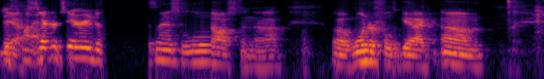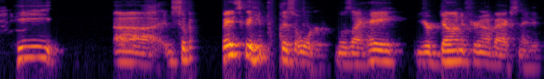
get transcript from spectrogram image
Yeah. Secretary of Defense Lloyd Austin, uh, a wonderful guy. Um, he uh, so basically he put this order was like hey you're done if you're not vaccinated.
